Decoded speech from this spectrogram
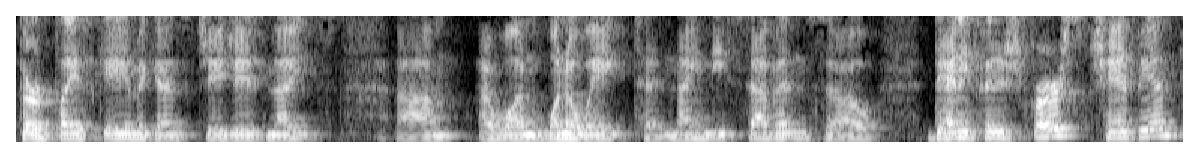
third place game against JJ's Knights. Um, I won 108 to 97. So Danny finished first, champion.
